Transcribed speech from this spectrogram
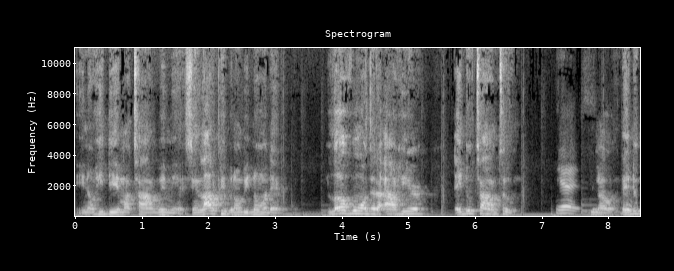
you know, he did my time with me. See, a lot of people don't be knowing that loved ones that are out here, they do time too. Yes. You know, they do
